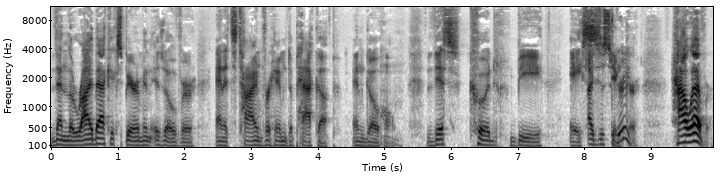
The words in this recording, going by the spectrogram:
then the Ryback experiment is over and it's time for him to pack up and go home. This could be a stinker. However,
